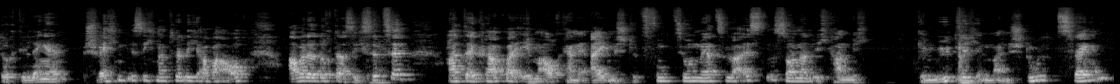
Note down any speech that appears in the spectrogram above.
Durch die Länge schwächen die sich natürlich aber auch. Aber dadurch, dass ich sitze, hat der Körper eben auch keine eigene Stützfunktion mehr zu leisten, sondern ich kann mich gemütlich in meinen Stuhl zwängen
